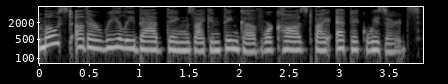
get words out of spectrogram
Most other really bad things I can think of were caused by epic wizards.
